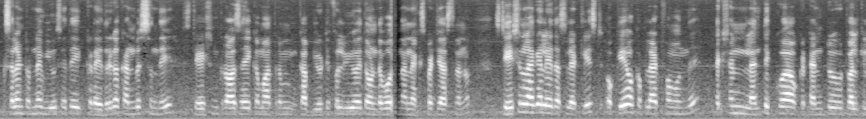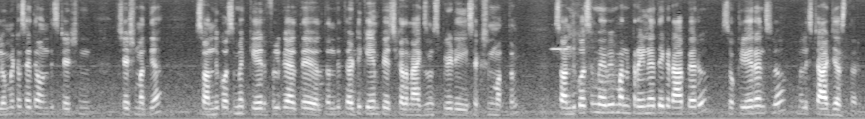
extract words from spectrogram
ఎక్సలెంట్ ఉన్న వ్యూస్ అయితే ఇక్కడ ఎదురుగా కనిపిస్తుంది. స్టేషన్ క్రాస్ అయ్యాక మాత్రం ఇంకా బ్యూటిఫుల్ వ్యూ అయితే ఉండబోతుందని ఎక్స్పెక్ట్ చేస్తున్నాను. స్టేషన్ లాగే లేదు అసలు అట్లీస్ట్ ఒకే ఒక ప్లాట్ఫామ్ ఉంది. సెక్షన్ లెంత్ ఎక్కువ ఒక టెన్ టు ట్వెల్వ్ కిలోమీటర్స్ అయితే ఉంది స్టేషన్ స్టేషన్ మధ్య. సో అందుకోసమే కేర్ఫుల్గా అయితే వెళ్తుంది. థర్టీ కేఎంపీహెచ్ కదా మ్యాక్సిమం స్పీడ్ ఈ సెక్షన్ మొత్తం. సో అందుకోసం మేబీ మన ట్రైన్ అయితే ఇక్కడ ఆపారు. సో క్లియరెన్స్లో మళ్ళీ స్టార్ట్ చేస్తారు.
